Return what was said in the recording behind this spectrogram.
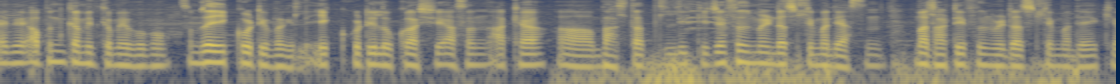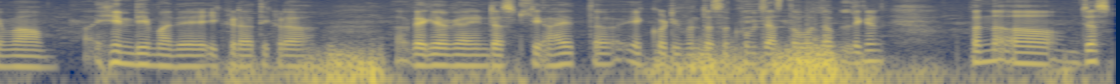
काय आपण कमीत कमी बघू. समजा एक कोटी बघितले. एक कोटी लोक अशी असन अख्ख्या भारतातली की जे फिल्म इंडस्ट्रीमध्ये असन मराठी फिल्म इंडस्ट्रीमध्ये किंवा हिंदीमध्ये इकडं तिकडं वेगवेगळ्या इंडस्ट्री आहेत. एक कोटी पण तसं खूप जास्त बोललं. लेकिन पण just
